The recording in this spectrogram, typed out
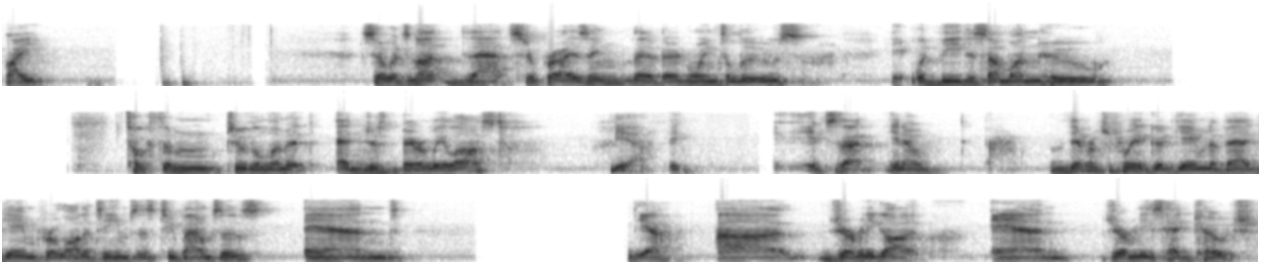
fight. So it's not that surprising that if they're going to lose, it would be to someone who took them to the limit and just barely lost. Yeah, It's that, you know, the difference between a good game and a bad game for a lot of teams is two bounces. And yeah, uh, Germany got it. And Germany's head coach,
